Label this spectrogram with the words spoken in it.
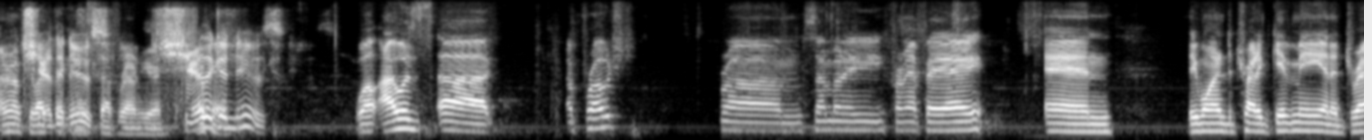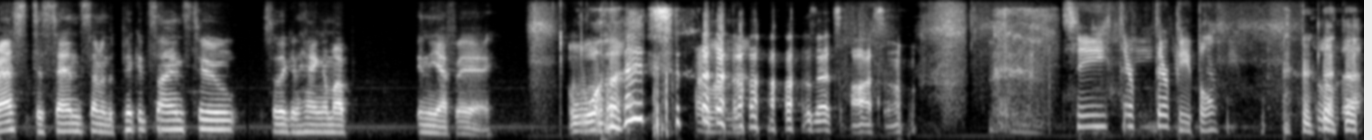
I don't know if you Share like the that kind of news. stuff around here. share the good news. Well, I was uh, approached from somebody from FAA, and they wanted to try to give me an address to send some of the picket signs to, so they can hang them up in the FAA. What? I love that. That's awesome. See, they're they're people. I love that.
